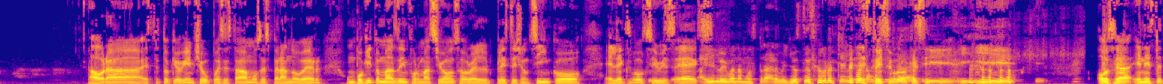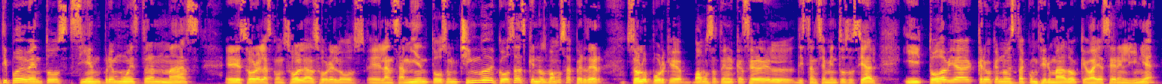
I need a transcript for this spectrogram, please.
Ahora, este Tokyo Game Show, pues estábamos esperando ver un poquito más de información sobre el PlayStation 5, el Xbox Series X. Ahí lo iban a mostrar, güey. Yo estoy seguro que ahí lo iban a Estoy mostrar. seguro que sí. Y, y- o sea, en este tipo de eventos siempre muestran más eh, sobre las consolas, sobre los eh, lanzamientos, un chingo de cosas que nos vamos a perder solo porque vamos a tener que hacer el distanciamiento social. Y todavía creo que no está confirmado que vaya a ser en línea.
